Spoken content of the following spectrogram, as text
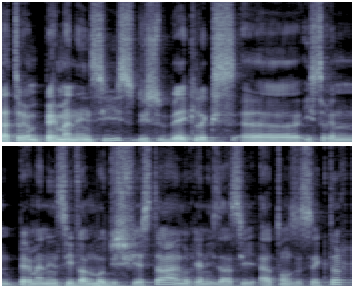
dat er een permanentie is. Dus wekelijks uh, is er een permanentie van Modus Fiesta, een organisatie uit onze sector.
